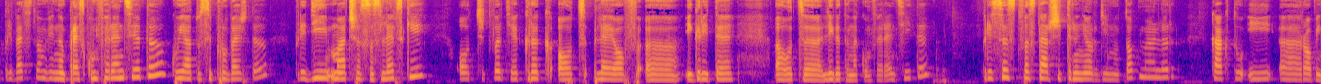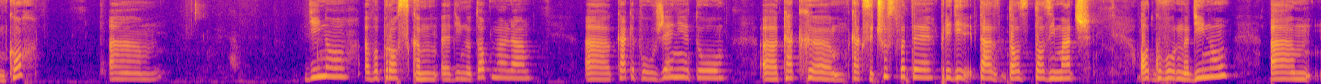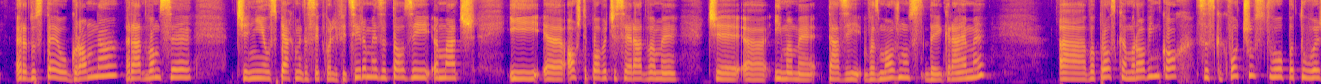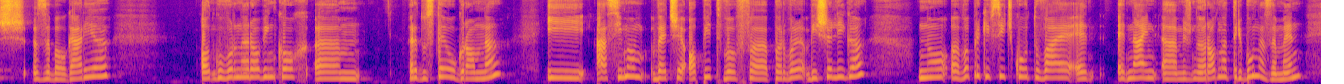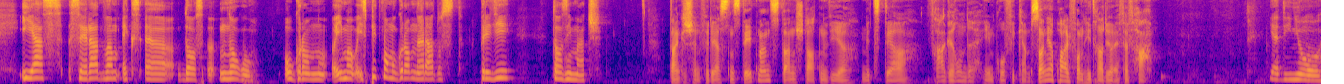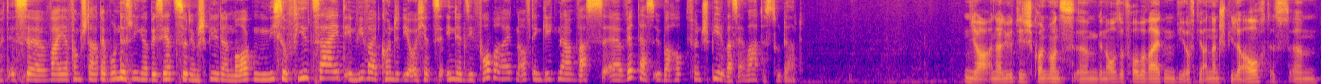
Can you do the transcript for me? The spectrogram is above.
Приветствам ви на пресконференцията, която се провежда преди матча с Левски от четвъртия кръг от плейоф игрите от Лигата на конференциите. Присъства старши треньор Дино Топмелер, както и Робин Кох. Дино, въпрос към Дино Топмела. Как е положението? Как, как се чувствате преди този, този матч? Отговор на Дино. Радостта е огромна. Радвам се, че ние успяхме да се квалифицираме за този матч и още повече се радваме, че имаме тази възможност да играеме. А, въпрос към Робин Кох. С какво чувство пътуваш за България? Отговор на Робин Кох. А, радостта е огромна и аз имам вече опит в а, първа виша лига, но а, въпреки всичко това е една а, международна трибуна за мен и аз се радвам екс, а, до, много, огромно. Имам, изпитвам огромна радост преди този матч. Dankeschön für die ersten Statements. Dann starten wir mit der Fragerunde im Proficamp. Sonja Paul von Hitradio FFH. Ja, Dino, es äh, war ja vom Start der Bundesliga bis jetzt zu dem Spiel dann morgen nicht so viel Zeit. Inwieweit konntet ihr euch jetzt intensiv vorbereiten auf den Gegner? Was äh, wird das überhaupt für ein Spiel? Was erwartest du dort? Ja, analytisch konnten wir uns ähm, genauso vorbereiten wie auf die anderen Spiele auch. Das ähm,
